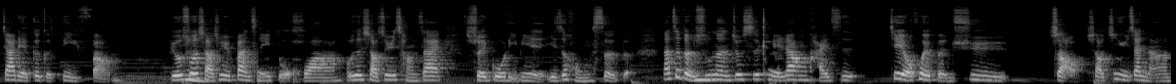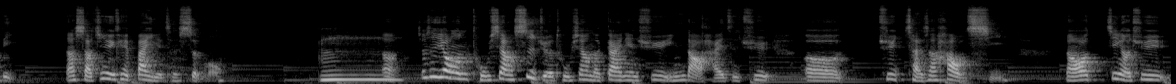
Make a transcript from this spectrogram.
家里的各个地方。比如说小金鱼扮成一朵花，嗯、或者小金鱼藏在水果里面也是红色的。那这本书呢，嗯、就是可以让孩子借由绘本去找小金鱼在哪里，然后小金鱼可以扮演成什么。嗯嗯，就是用图像、视觉图像的概念去引导孩子去呃去产生好奇，然后进而去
